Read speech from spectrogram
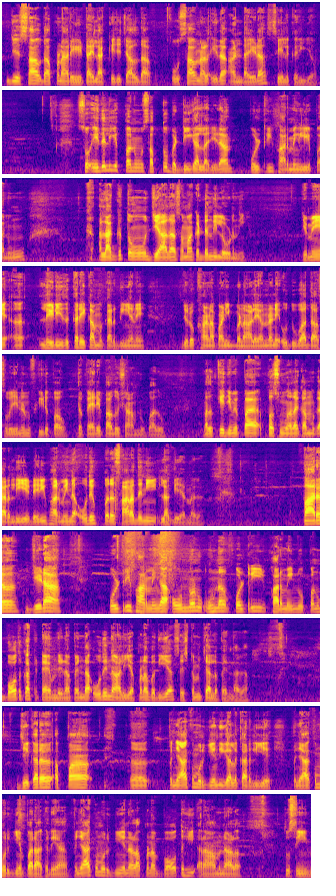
ਜਿਸ ਹਿਸਾਬ ਦਾ ਆਪਣਾ ਰੇਟ ਆ, ਇਲਾਕੇ 'ਚ ਚੱਲਦਾ, ਉਸ ਹਿਸਾਬ ਨਾਲ ਇਹਦਾ ਆਂਡਾ ਜਿਹੜਾ ਸੇਲ ਕਰੀ ਜਾਓ। ਸੋ ਇਹਦੇ ਲਈ ਆਪਾਂ ਨੂੰ ਸਭ ਤੋਂ ਵੱਡੀ ਗੱਲ ਆ ਜਿਹੜਾ ਪੋਲਟਰੀ ਫਾਰਮਿੰਗ ਲਈ ਆਪਾਂ ਨੂੰ ਅਲੱਗ ਤੋਂ ਜ਼ਿਆਦਾ ਸਮਾਂ ਕੱਢਣ ਦੀ ਲੋੜ ਨਹੀਂ। ਜਿਵੇਂ ਲੇਡੀਜ਼ ਘਰੇ ਕੰਮ ਕਰਦੀਆਂ ਨੇ ਜਦੋਂ ਖਾਣਾ ਪਾਣੀ ਬਣਾ ਲਿਆ ਉਹਨਾਂ ਨੇ ਉਦੋਂ ਬਾਅਦ 10 ਵਜੇ ਇਹਨਾਂ ਨੂੰ ਫੀਡ ਪਾਓ ਦੁਪਹਿਰੇ ਪਾ ਦਿਓ ਸ਼ਾਮ ਨੂੰ ਪਾ ਦਿਓ। ਮਤਲਬ ਕਿ ਜਿਵੇਂ ਆਪਾਂ ਪਸ਼ੂਆਂ ਦਾ ਕੰਮ ਕਰ ਲਈਏ ਡੇਰੀ ਫਾਰਮਿੰਗ ਦਾ ਉਹਦੇ ਉੱਪਰ ਸਾਰਾ ਦਿਨ ਹੀ ਲੱਗ ਜਾਂਦਾਗਾ ਪਰ ਜਿਹੜਾ ਪੋਲਟਰੀ ਫਾਰਮਿੰਗ ਆ ਉਹਨਾਂ ਨੂੰ ਉਹਨਾਂ ਪੋਲਟਰੀ ਫਾਰਮਿੰਗ ਨੂੰ ਆਪਾਂ ਨੂੰ ਬਹੁਤ ਘੱਟ ਟਾਈਮ ਦੇਣਾ ਪੈਂਦਾ ਉਹਦੇ ਨਾਲ ਹੀ ਆਪਣਾ ਵਧੀਆ ਸਿਸਟਮ ਚੱਲ ਪੈਂਦਾਗਾ ਜੇਕਰ ਆਪਾਂ ਅ, 50 ਕੁ ਮੁਰਗੀਆਂ ਦੀ ਗੱਲ ਕਰ ਲਈਏ 50 ਕੁ ਮੁਰਗੀਆਂ ਆਪਾਂ ਰੱਖਦੇ ਆ 50 ਕੁ ਮੁਰਗੀਆਂ ਨਾਲ ਆਪਣਾ ਬਹੁਤ ਹੀ ਆਰਾਮ ਨਾਲ ਤੁਸੀਂ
